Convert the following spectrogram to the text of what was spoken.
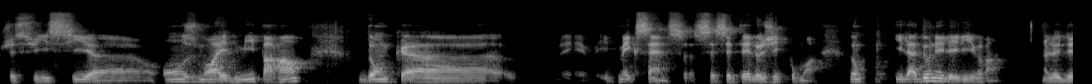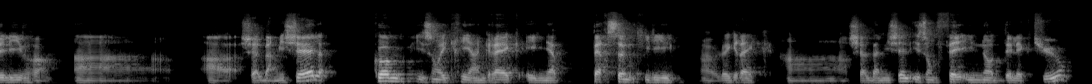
je suis ici 11 euh, mois et demi par an. Donc, euh, it makes sense. C'était logique pour moi. Donc, il a donné les livres, les deux livres à, à chez Albin Michel. Comme ils ont écrit en grec et il n'y a personne qui lit le grec chez Albin Michel, ils ont fait une note de lecture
